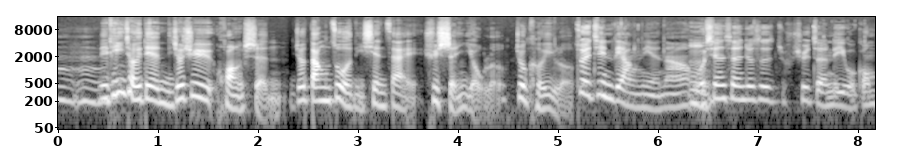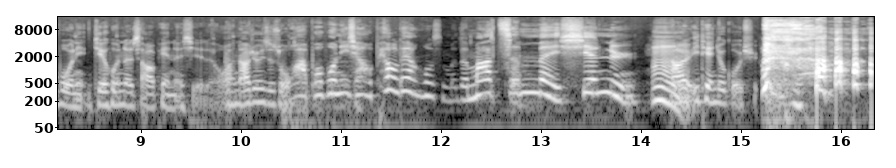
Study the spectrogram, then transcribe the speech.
嗯嗯，你听久一点，你就去晃神，你就当做你现在去神游了就可以了。最近两年啊，嗯、我先生就是去整理我公婆你结婚的照片那些的，哇，然后就一直说哇，婆婆你以前好漂亮哦什么的，妈真美，仙女。嗯，然后一天就过去了。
